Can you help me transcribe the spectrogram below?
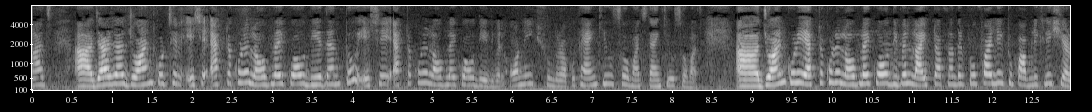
মাচ যারা যারা জয়েন করছেন, এসে একটা করে লাভ লাইক ওয়াও দিয়ে দেন তো, এসে একটা করে লাভ লাইক ওয়াও দিয়ে দিবেন। অনেক সুন্দর আপু thank you so much thank you so much join করে একটা করে লভ লাইক ওয়াও দিবেন লাইভটা আপনাদের প্রোফাইলে একটু পাবলিকলি শেয়ার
